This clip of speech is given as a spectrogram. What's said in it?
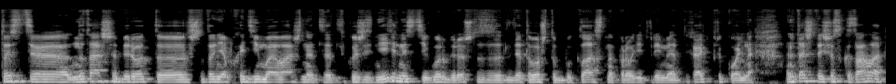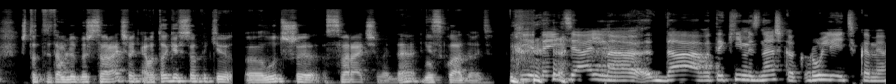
То есть э, Наташа берет э, что-то необходимое, важное для такой жизнедеятельности, Егор берет что-то для того, чтобы классно проводить время отдыхать. Прикольно. А Наташа, ты еще сказала, что ты там любишь сворачивать, а в итоге все-таки лучше сворачивать, да, не складывать. И это идеально, да, вот такими, знаешь, как рулетиками.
